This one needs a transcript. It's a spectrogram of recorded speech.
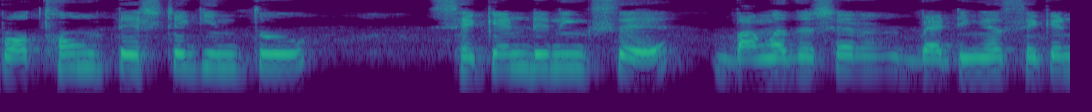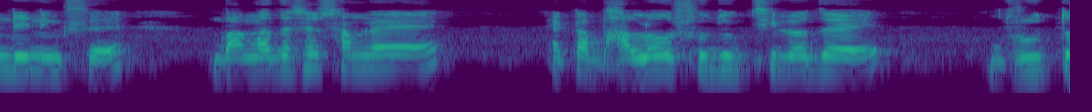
প্রথম টেস্টে কিন্তু সেকেন্ড ইনিংসে বাংলাদেশের ব্যাটিংয়ের সেকেন্ড ইনিংসে বাংলাদেশের সামনে একটা ভালো সুযোগ ছিল যে দ্রুত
